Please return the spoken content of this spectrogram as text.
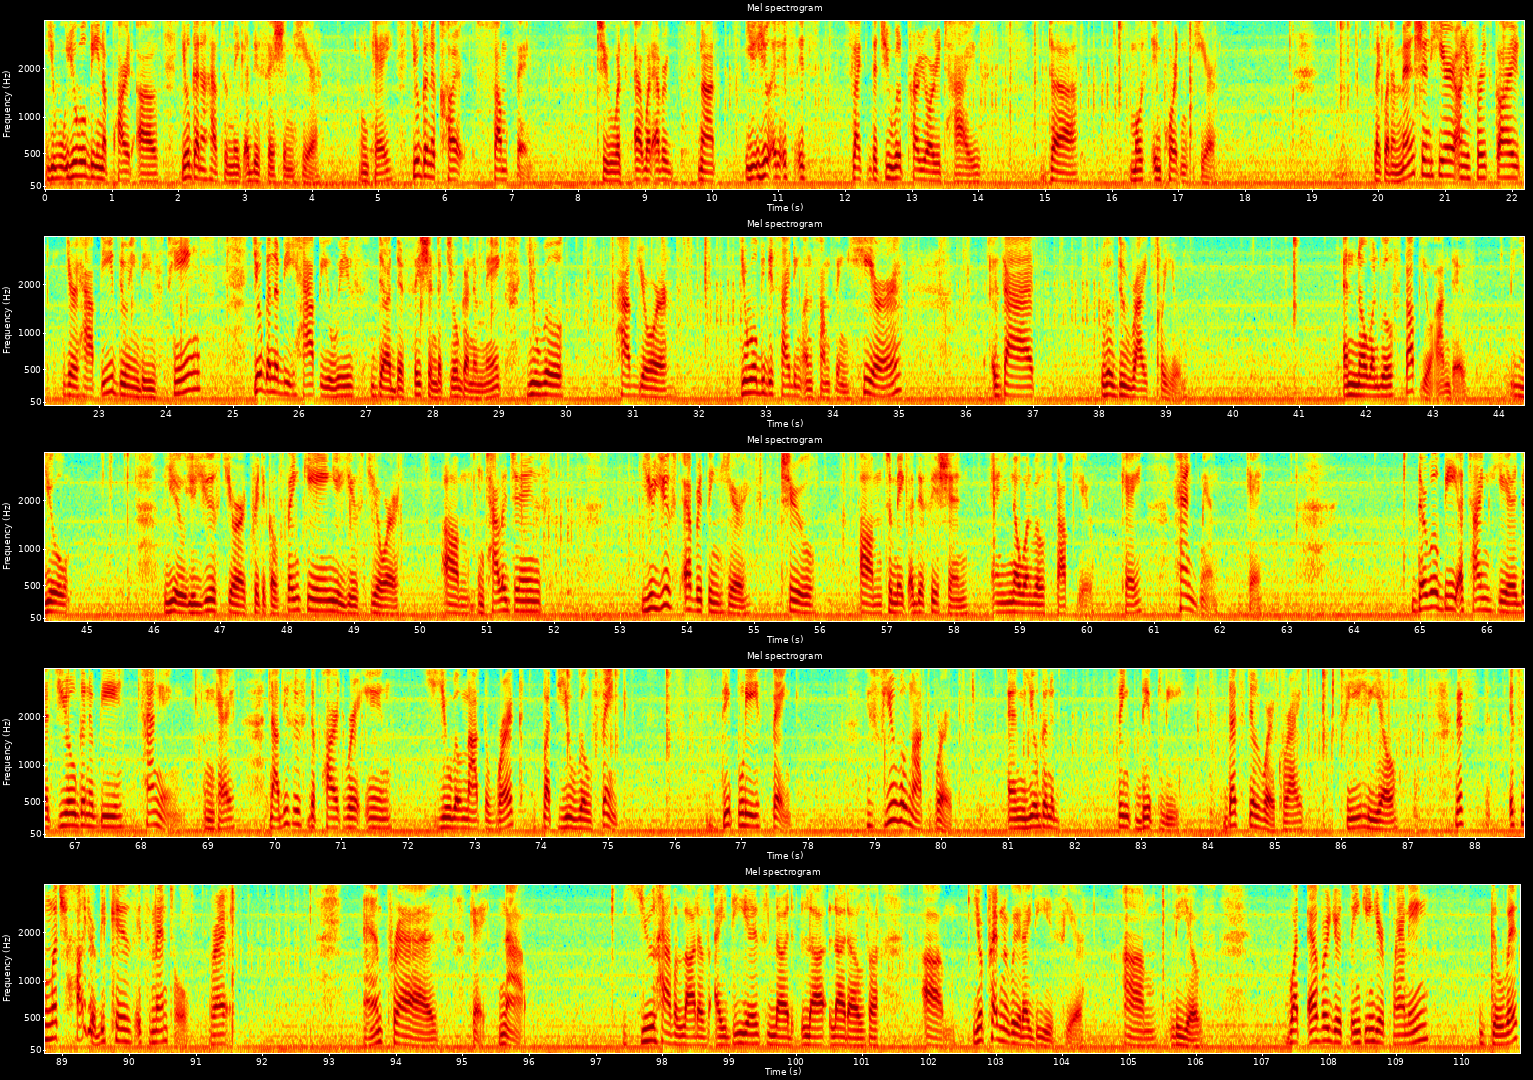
you you will be in a part of you're gonna have to make a decision here okay you're gonna cut something to what's uh, whatever it's not you, you it's it's it's like that you will prioritize the most important here. Like what I mentioned here on your first card you're happy doing these things. You're gonna be happy with the decision that you're gonna make. You will have your you will be deciding on something here that will do right for you and no one will stop you on this. You you you used your critical thinking you used your um, intelligence. You used everything here to um, to make a decision and no one will stop you okay? Hangman okay? There will be a time here that you're gonna be hanging okay now this is the part wherein you will not work but you will think. Deeply think. If you will not work and you're gonna think deeply that still work right? See leo. This it's much harder because it's mental right? Empress. Okay now you have a lot of ideas lot lot, lot of uh, um, you're pregnant with ideas here um, leos. Whatever you're thinking you're planning do it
